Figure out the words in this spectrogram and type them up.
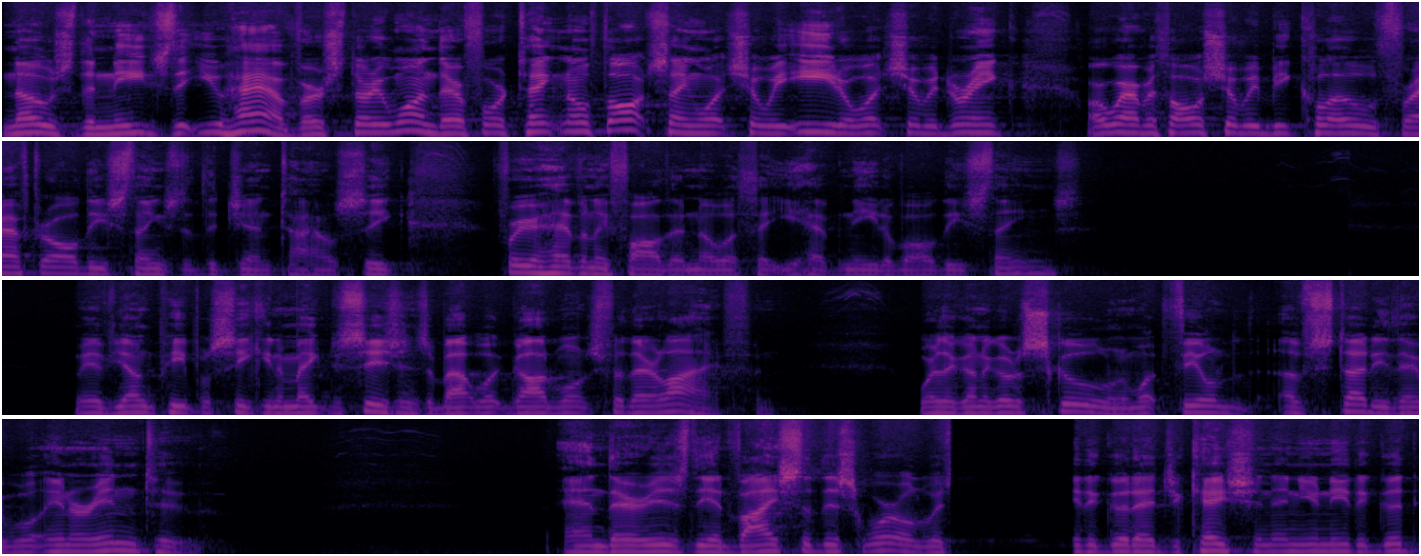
knows the needs that you have. Verse 31 Therefore, take no thought, saying, What shall we eat, or what shall we drink, or wherewithal shall we be clothed? For after all these things that the Gentiles seek. For your heavenly Father knoweth that ye have need of all these things. We have young people seeking to make decisions about what God wants for their life and where they're going to go to school and what field of study they will enter into. And there is the advice of this world, which need a good education and you need a good,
